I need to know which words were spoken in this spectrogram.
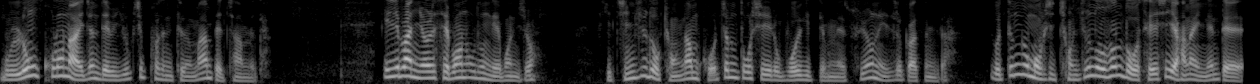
물론 코로나 이전 대비 60%만 배차합니다. 일반 13번, 우등 4번이죠. 진주도 경남 고점 도시로 보이기 때문에 수요는 있을 것 같습니다. 이거 뜬금없이 전주 노선도 3시에 하나 있는데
